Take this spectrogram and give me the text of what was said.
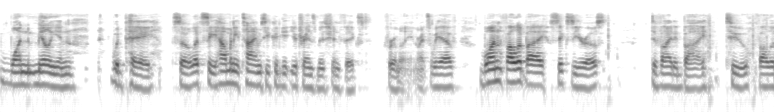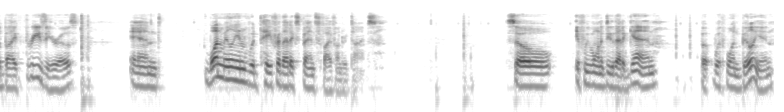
1 million would pay. So let's see how many times you could get your transmission fixed for a million, right? So we have 1 followed by 6 zeros divided by 2 followed by 3 zeros. And 1 million would pay for that expense 500 times. So if we want to do that again, but with 1 billion,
